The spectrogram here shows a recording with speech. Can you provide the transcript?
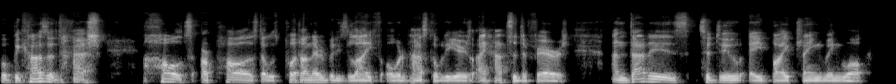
but because of that halt or pause that was put on everybody's life over the past couple of years, I had to defer it. And that is to do a biplane wing walk.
